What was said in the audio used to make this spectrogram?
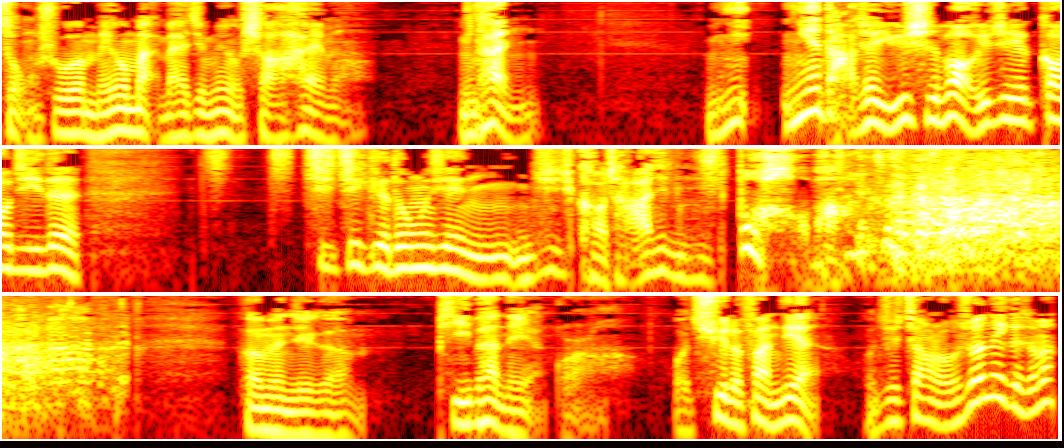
总说没有买卖就没有杀害吗？你看你，你你也打这鱼吃鲍鱼这些高级的这这个东西，你你去考察去，你不好吧？朋友们，这个批判的眼光啊！我去了饭店，我就叫着我说那个什么，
